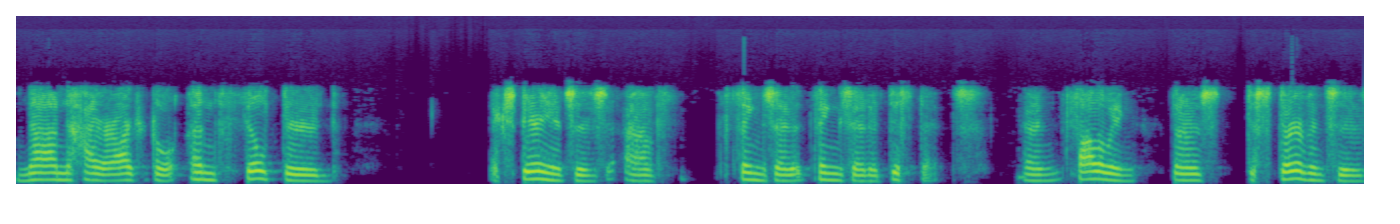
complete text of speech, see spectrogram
non-hierarchical, unfiltered experiences of things at a, things at a distance, and following those disturbances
